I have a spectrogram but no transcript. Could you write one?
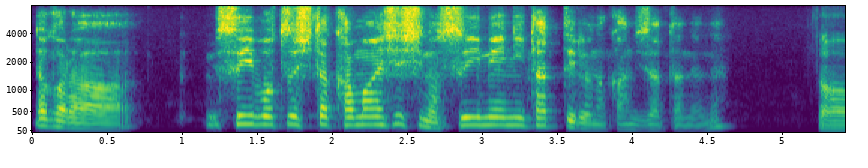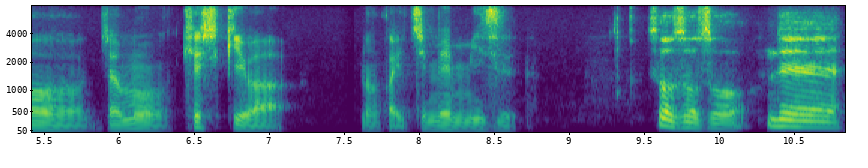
だから水没した釜石市の水面に立ってるような感じだったんだよね。ああ、じゃあもう景色はなんか一面水。そうそうそう。で、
